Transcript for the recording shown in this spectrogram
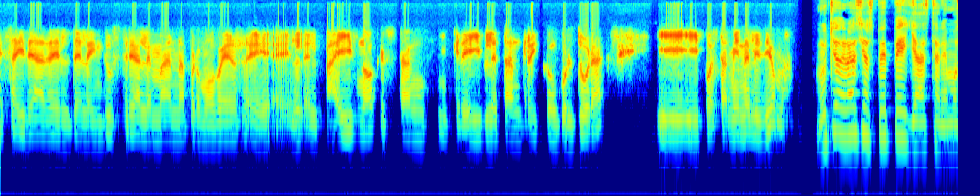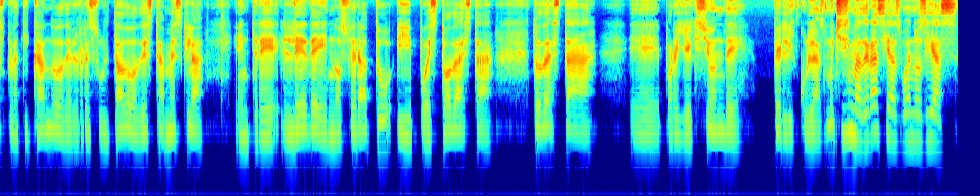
esa idea de, de la industria alemana, promover eh, el, el, país, ¿no? Que es tan increíble, tan rico en cultura, y pues también el idioma. Muchas gracias, Pepe. Ya estaremos platicando del resultado de esta mezcla entre Lede y Nosferatu y pues toda esta, toda esta eh, proyección de películas. Muchísimas gracias. Buenos días.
